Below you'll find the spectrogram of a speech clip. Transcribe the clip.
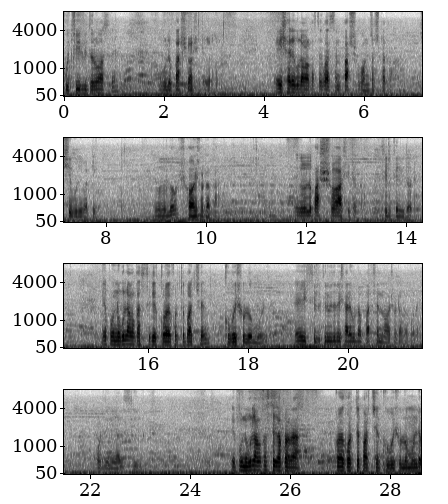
কুচির ভিতরেও আছে। ওগুলো পাঁচশো আশি টাকা এই শাড়িগুলো আমার কাছ থেকে পাচ্ছেন পাঁচশো পঞ্চাশ টাকা, শিবুরি বাটি। এগুলো হলো ছয়শো টাকা। এগুলো হলো পাঁচশো আশি টাকা সিল্কের ভিতরে। এই পণ্যগুলো আমার কাছ থেকে ক্রয় করতে পারছেন খুবই সুলভ মূল্যে। এই সিল্কের ভিতরে শাড়িগুলো পাচ্ছেন নয়শো টাকা করে, অরিজিনাল সিল্ক। এই পণ্যগুলো আমার কাছ থেকে আপনারা ক্রয় করতে পারছেন খুবই সুলভ মূল্যে,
